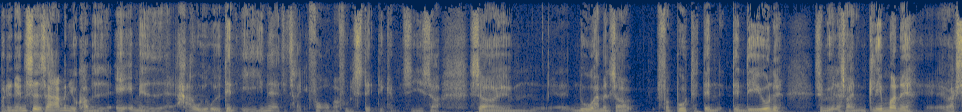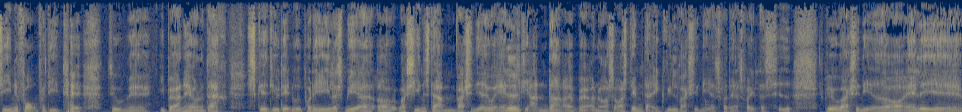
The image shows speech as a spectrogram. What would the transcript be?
på den anden side, så har man jo kommet af med, øh, har udryddet den ene af de tre former fuldstændig, kan man sige. Så, så øh, nu har man så forbudt den, den levende, som jo ellers var en glimrende vaccineform, fordi det, det med, i børnehaverne, der sked de jo den ud på det hele og smer, og vaccinestammen vaccinerede jo alle de andre øh, børn også, også dem, der ikke ville vaccineres fra deres forældres side, blev vaccineret, og alle øh,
